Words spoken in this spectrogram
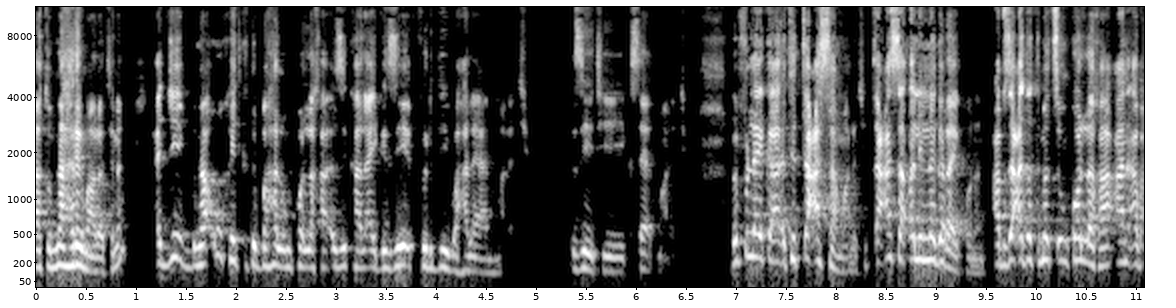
ናቱ ናህሪ ማለት ኢና ሕጂ ናብኡ ከይድ ክትበሃል እንከለካ እዚ ካልኣይ ግዜ ፍርዲ ባህላያን ማለት እዩ እዚ እቲ ክሳየጥ ማለት እዩ ብፍላይ ከዓ እቲ ጣዕሳ ማለት እዩ ጣዕሳ ቀሊል ነገር ኣይኮነን ኣብዚ ዓደ ትመፅእ እንከለካ ኣነ ኣብ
